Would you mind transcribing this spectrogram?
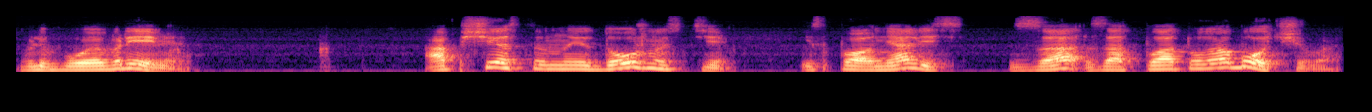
в любое время. Общественные должности исполнялись за зарплату рабочего.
